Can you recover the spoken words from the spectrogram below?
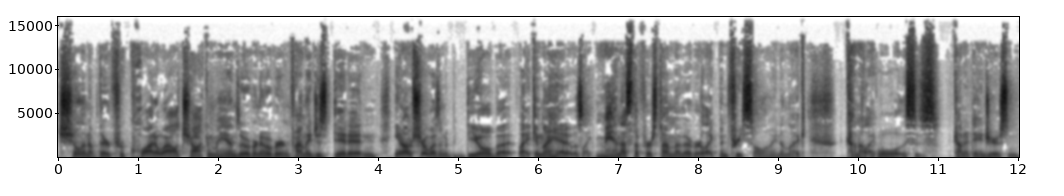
chilling up there for quite a while, chalking my hands over and over, and finally just did it. And you know, I'm sure it wasn't a big deal, but like in my head, it was like, man, that's the first time I've ever like been free soloing, and like kind of like, whoa, this is kind of dangerous. And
